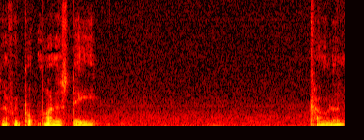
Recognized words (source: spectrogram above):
So if we put minus d colon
